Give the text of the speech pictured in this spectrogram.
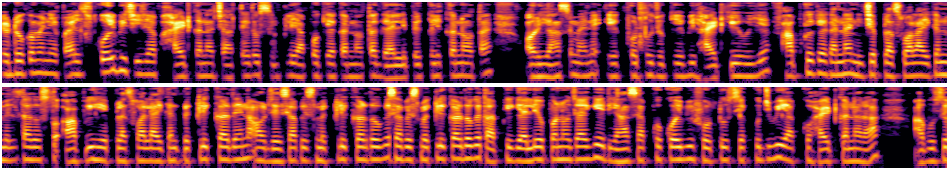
या डॉक्यूमेंट या फाइल्स कोई भी चीज़ आप हाइड करना चाहते हैं तो सिंपली आपको क्या करना होता है? गैलरी पे क्लिक करना होता है। और यहाँ से मैंने एक फ़ोटो जो कि अभी हाइड की हुई है। आपको क्या करना है, नीचे प्लस वाला आइकन मिलता है दोस्तों, आप ये प्लस वाले आइकन पे क्लिक कर देना और जैसे आप इसमें क्लिक कर दोगे, जैसे आप इसमें क्लिक कर दोगे तो आपकी गैलरी ओपन हो जाएगी और यहाँ से आपको कोई भी फ़ोटोज़ या कुछ भी आपको हाइड करना रहा, आप उसे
